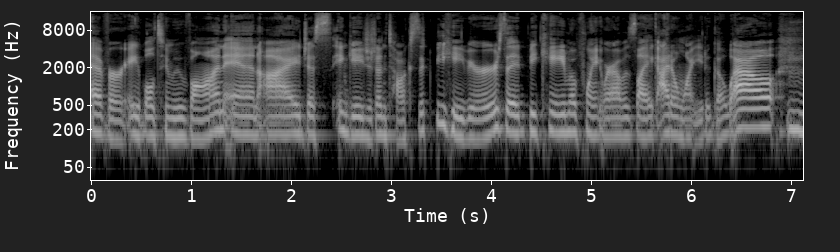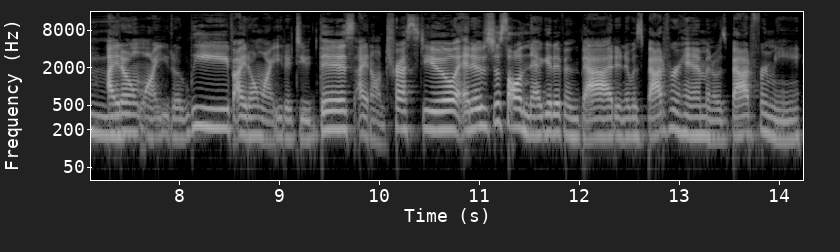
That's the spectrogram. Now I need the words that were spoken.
ever able to move on and i just engaged in toxic behaviors. It became a point where i was like i don't want you to go out. Mm. i don't want you to leave. I don't want you to do this. I don't trust you. And it was just all negative and bad and it was bad for him and it was bad for me.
